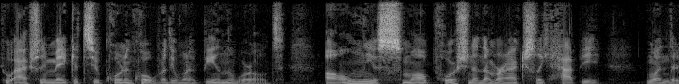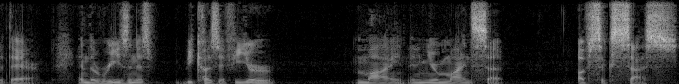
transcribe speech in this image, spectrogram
who actually make it to quote unquote where they want to be in the world, uh, only a small portion of them are actually happy when they're there. And the reason is because if your mind and your mindset of success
